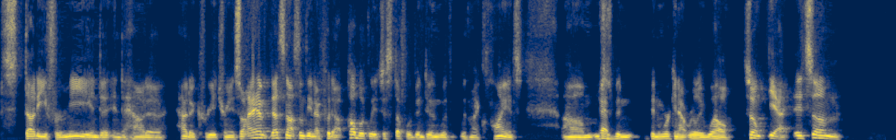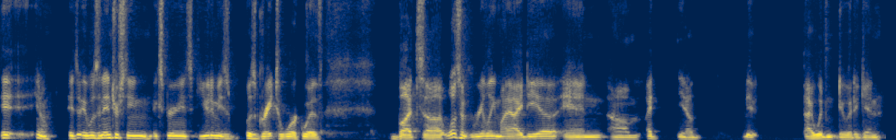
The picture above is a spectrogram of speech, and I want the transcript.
study for me into into how to how to create training. So I have that's not something I put out publicly. It's just stuff we've been doing with with my clients, um, which yeah. has been been working out really well. So yeah, it's um, it, you know, it, it was an interesting experience. Udemy was great to work with, but uh, it wasn't really my idea, and um, I you know, it, I wouldn't do it again.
